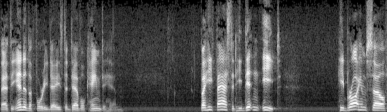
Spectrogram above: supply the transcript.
That at the end of the 40 days the devil came to him. But he fasted, he didn't eat. He brought himself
